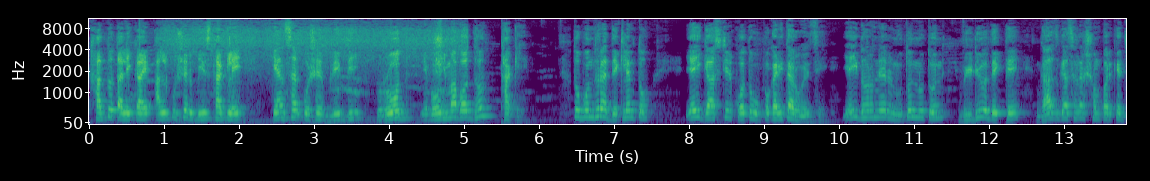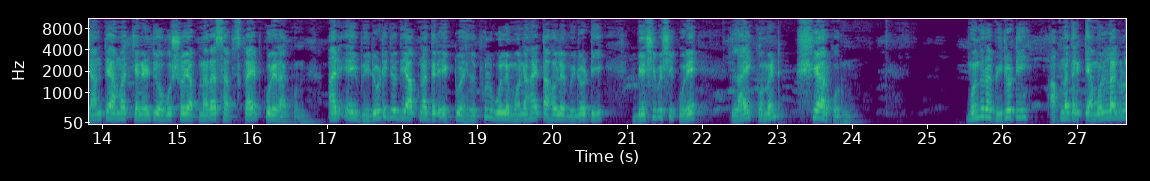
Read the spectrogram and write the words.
খাদ্য তালিকায় আলকুশের বীজ থাকলে ক্যান্সার কোষের বৃদ্ধি, রোধ এবং সীমাবদ্ধ থাকে। তো বন্ধুরা, দেখলেন তো এই গাছটির কত উপকারিতা রয়েছে। এই ধরনের নতুন নতুন ভিডিও দেখতে গাছগাছালার সম্পর্কে জানতে আমার চ্যানেলটি অবশ্যই আপনারা সাবস্ক্রাইব করে রাখুন। আর এই ভিডিওটি যদি আপনাদের একটু হেল্পফুল বলে মনে হয়, তাহলে ভিডিওটি বেশি বেশি করে লাইক কমেন্ট শেয়ার করুন। বন্ধুরা, ভিডিওটি আপনাদের কেমন লাগল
